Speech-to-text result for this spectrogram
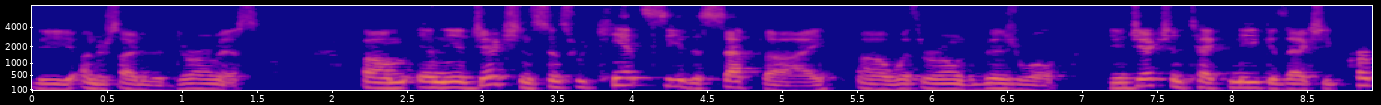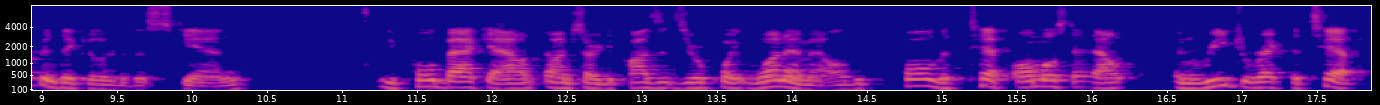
the underside of the dermis. Um, and the injection, since we can't see the septi uh, with our own visual, the injection technique is actually perpendicular to the skin. You pull back out, I'm sorry, deposit 0.1 ml, you pull the tip almost out and redirect the tip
